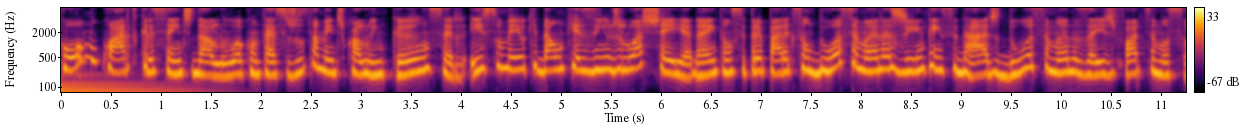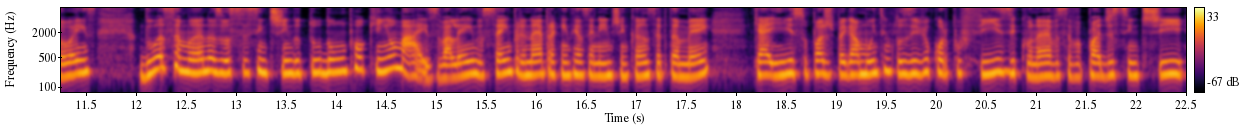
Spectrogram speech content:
como o quarto crescente da lua acontece justamente com a lua em câncer, isso meio que dá um quesinho de lua cheia, né? Então se prepara que são duas semanas de intensidade, duas semanas aí de fortes emoções, duas semanas você sentindo tudo um pouquinho mais, valendo sempre, né, para quem tem ascendente em câncer também, que aí isso pode pegar muito, inclusive, o corpo físico, né? Você pode sentir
